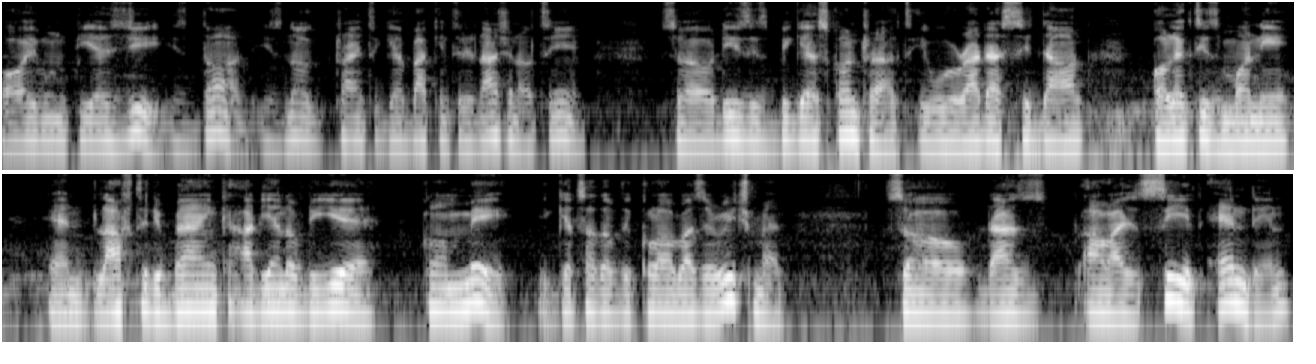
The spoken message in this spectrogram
or even PSG. He's done. He's not trying to get back into the national team. So this is his biggest contract. He will rather sit down, collect his money, and laugh to the bank at the end of the year. Come May, he gets out of the club as a rich man. So that's how I see it ending.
